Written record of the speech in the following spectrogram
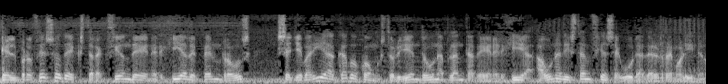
El proceso de extracción de energía de Penrose se llevaría a cabo construyendo una planta de energía a una distancia segura del remolino.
